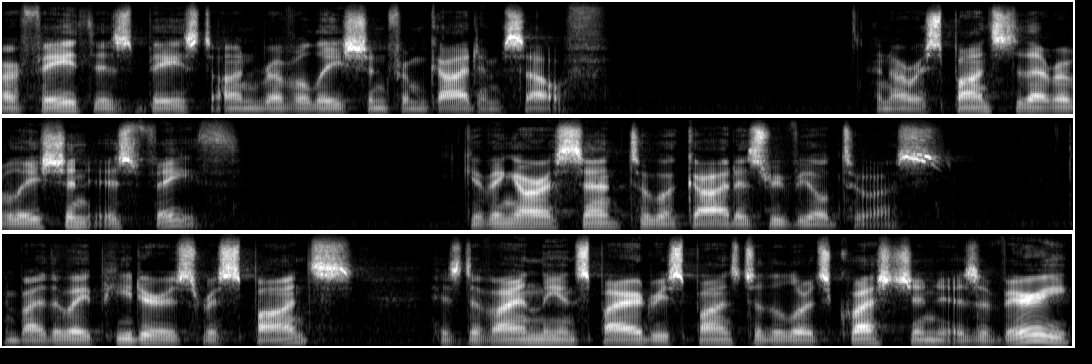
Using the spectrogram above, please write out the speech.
Our faith is based on revelation from God Himself. And our response to that revelation is faith giving our assent to what God has revealed to us. And by the way, Peter's response, his divinely inspired response to the Lord's question, is a very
